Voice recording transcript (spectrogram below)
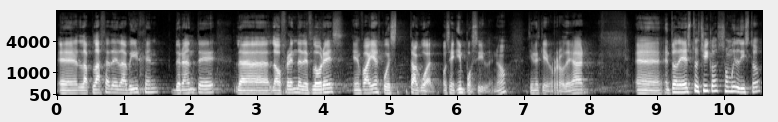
eh, la Plaza de la Virgen durante la, ofrenda de flores en Fallas, pues tal cual, o sea, imposible, ¿no? Tienes que rodear. Eh, entonces, estos chicos son muy listos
